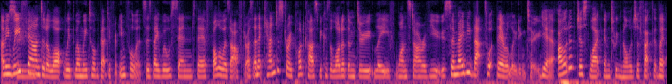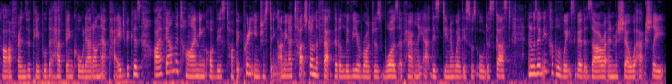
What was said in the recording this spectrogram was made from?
I mean, we found it a lot with when we talk about different influencers, they will send their followers after us, and it can destroy podcasts because a lot of them do leave one star reviews. So maybe that's what they're alluding to. Yeah, I would have just liked them to acknowledge the fact that they are friends with people that have been called out on that page because I found the timing of this topic pretty interesting. I mean, I touched on the fact that Olivia Rogers was apparently at this dinner where this was all discussed, and it was only a couple of weeks ago that Zara and Michelle were actually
